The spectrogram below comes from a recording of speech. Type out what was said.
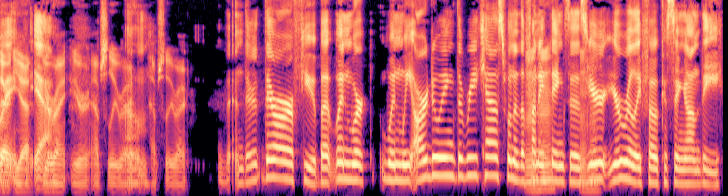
doing. Yeah, Yeah. you're right. You're absolutely right. Um, absolutely right. and there there are a few but when we're when we are doing the recast one of the funny Mhm, things is mhm. you're you're really focusing on the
